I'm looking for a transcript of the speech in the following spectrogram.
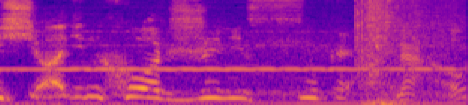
Еще один ход, живи, сука. Now,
